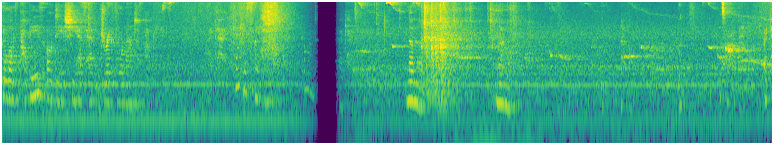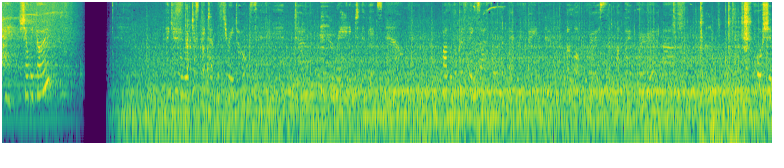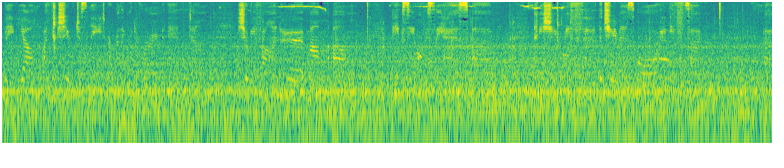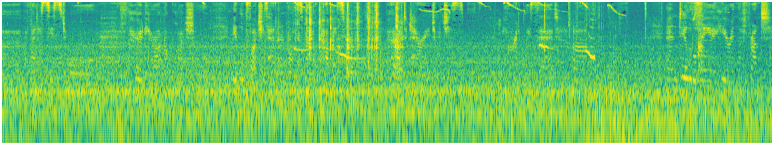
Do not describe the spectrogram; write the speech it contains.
had a lot of puppies. Oh dear, she has had a dreadful amount of puppies. Okay, come here, sweetie. Come on. Okay. No more. No more. No. It's all right. Okay, shall we go? Okay, we've just picked up the three dogs and um, we're heading to the vets now. By the look of things, I thought that they would have been a lot worse than what they were. Portia being young, I think she will just need a really good groom and um, she'll be fine. Her mum, um, Pixie, obviously has um, an issue with the tumours or if it's um, uh, a fatty cyst or hernia, I'm not quite sure. It looks like she's had an enormous amount of puppies from her undercarriage, which is incredibly sad. Um, and dear little Mia here in the front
